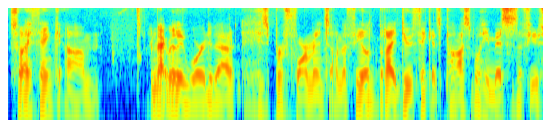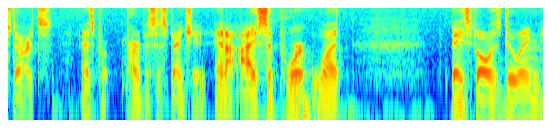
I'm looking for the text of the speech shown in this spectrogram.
So I think um, I'm not really worried about his performance on the field, but I do think it's possible he misses a few starts as part of a suspension. And I, I support what baseball is doing,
